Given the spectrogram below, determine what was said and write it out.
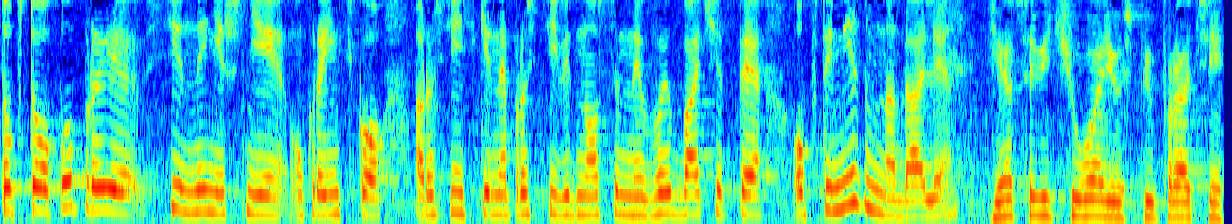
Тобто, попри всі нинішні українсько-російські непрості відносини, ви бачите оптимізм надалі. Я це відчуваю у співпраці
